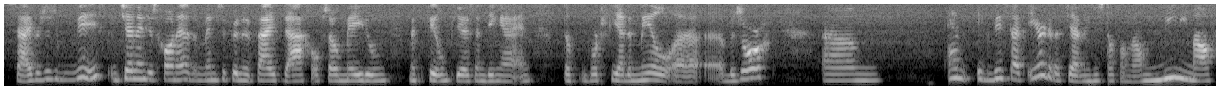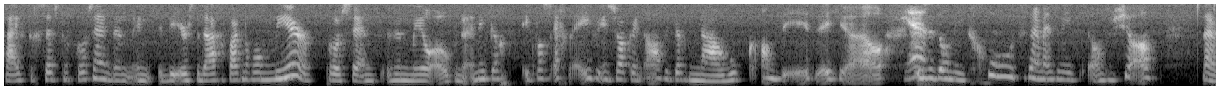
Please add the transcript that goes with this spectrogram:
cijfers, dus ik wist, een challenge is gewoon, hè, mensen kunnen vijf dagen of zo meedoen met filmpjes en dingen. En dat wordt via de mail uh, bezorgd. Um, en ik wist uit eerdere challenges dat dan wel minimaal 50, 60 procent. En in de eerste dagen vaak nog wel meer procent hun mail openen. En ik dacht, ik was echt even in zak en as. Ik dacht, nou, hoe kan dit? Weet je wel? Is het dan niet goed? Zijn mensen niet enthousiast? Nou,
